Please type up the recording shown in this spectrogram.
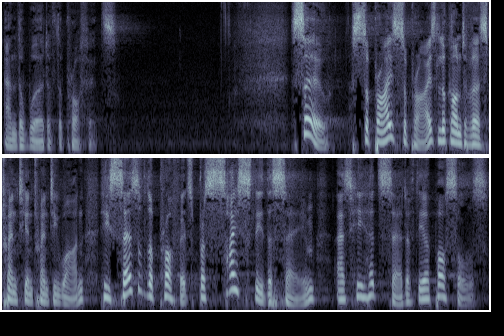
and the word of the prophets. So, surprise, surprise, look on to verse 20 and 21. He says of the prophets precisely the same as he had said of the apostles.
